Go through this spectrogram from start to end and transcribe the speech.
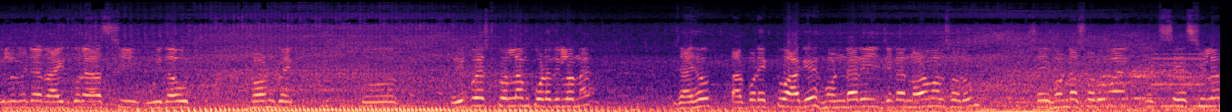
কিলোমিটার রাইড করে আসছি উইদাউট ফ্রন্ট ব্রেক তো রিকোয়েস্ট করলাম, করে দিল না। যাই হোক, তারপর একটু আগে হন্ডারই যেটা নর্মাল শোরুম সেই হন্ডা শোরুমে এসে এসেছিলাম।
